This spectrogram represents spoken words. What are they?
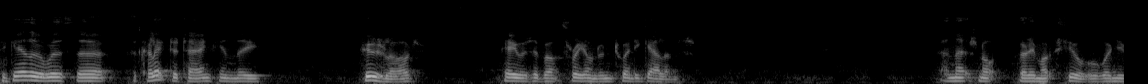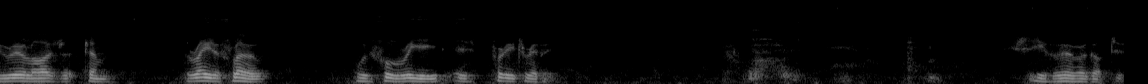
Together with uh, a collector tank in the fuselage, gave was about 320 gallons. And that's not very much fuel when you realise that um, the rate of flow with full reed is pretty terrific. See where I got to.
